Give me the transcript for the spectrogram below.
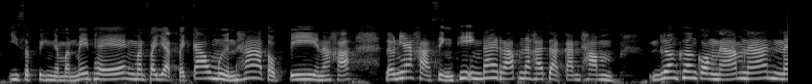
ำ e-spring เนี่ยมันไม่แพง มันประหยัดไป 95,000ต่อปีนะคะ แล้วเนี่ยค่ะสิ่งที่อิงได้รับนะคะ จากการทำเรื่องเครื่องกรองน้ำนะใน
